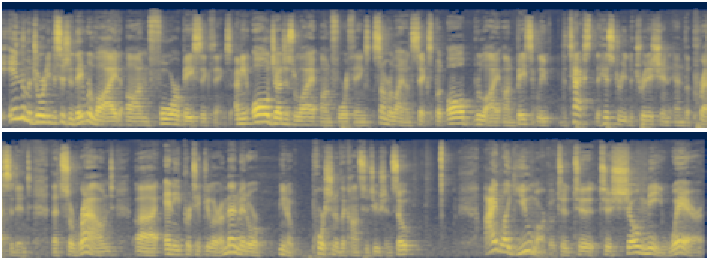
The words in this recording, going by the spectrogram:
in the majority decision, they relied on four basic things. I mean, all judges rely on four things. Some rely on six, but all rely on basically the text, the history, the tradition, and the precedent that surround uh, any particular amendment or you know portion of the Constitution. So, I'd like you, Marco, to to to show me where,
